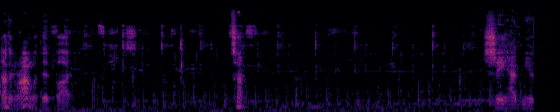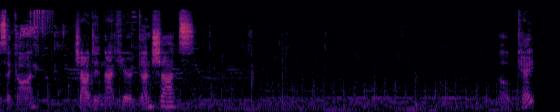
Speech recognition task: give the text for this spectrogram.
Nothing wrong with it, but... Huh. She had music on. Child did not hear gunshots. Okay.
